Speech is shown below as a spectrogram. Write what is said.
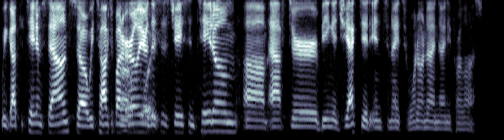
we got the Tatum sound. So we talked about it Oh, earlier. boy. This is Jayson Tatum um, after being ejected in tonight's 109-94 loss.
